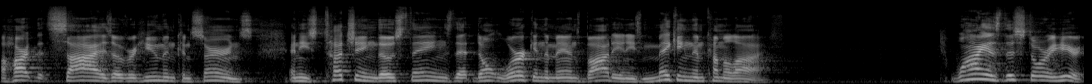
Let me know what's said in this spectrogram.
a heart that sighs over human concerns. And he's touching those things that don't work in the man's body and he's making them come alive. Why is this story here?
